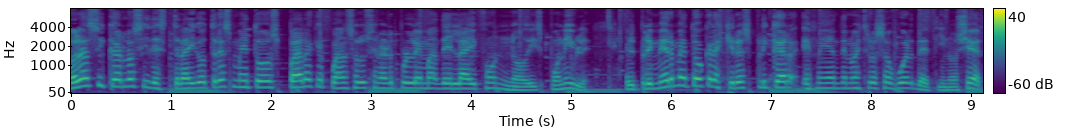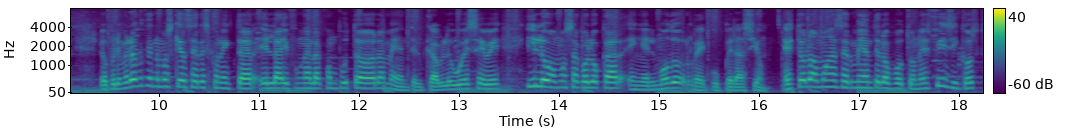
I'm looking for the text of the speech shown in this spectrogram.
Hola, soy Carlos y les traigo tres métodos para que puedan solucionar el problema del iPhone no disponible. El primer método que les quiero explicar es mediante nuestro software de TinoShare. Lo primero que tenemos que hacer es conectar el iPhone a la computadora mediante el cable USB y lo vamos a colocar en el modo recuperación. Esto lo vamos a hacer mediante los botones físicos.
